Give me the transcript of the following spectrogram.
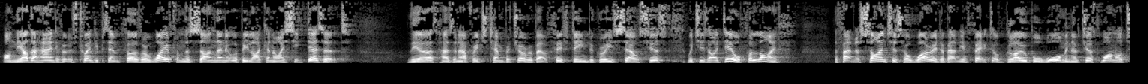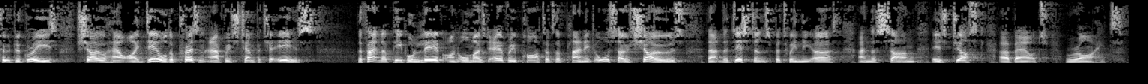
On the other hand, if it was 20% further away from the sun, then it would be like an icy desert. The earth has an average temperature of about 15 degrees Celsius, which is ideal for life. The fact that scientists are worried about the effect of global warming of just one or two degrees show how ideal the present average temperature is. The fact that people live on almost every part of the planet also shows that the distance between the earth and the sun is just about right.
